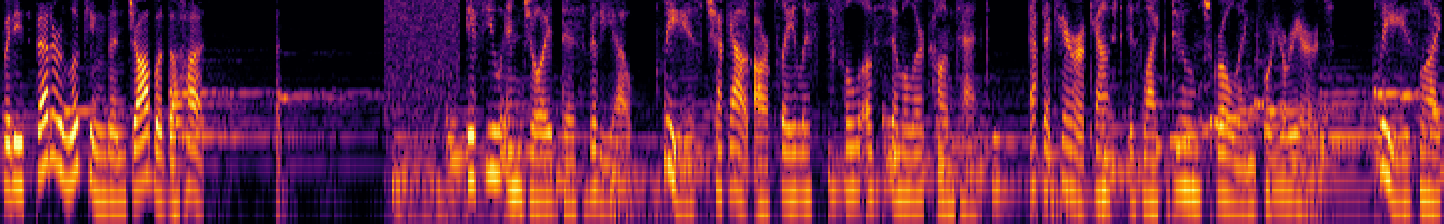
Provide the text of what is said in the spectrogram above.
but he's better looking than Jabba the Hutt. If you enjoyed this video, please check out our playlists full of similar content. Epicaricast is like doom scrolling for your ears. Please like,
